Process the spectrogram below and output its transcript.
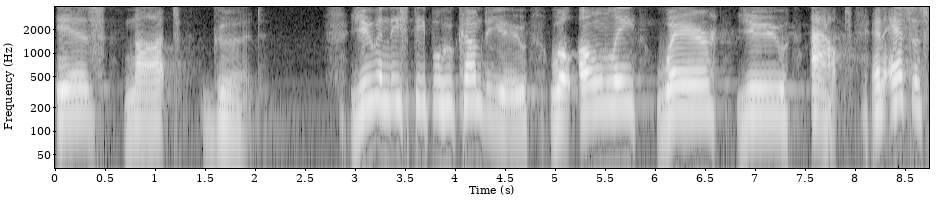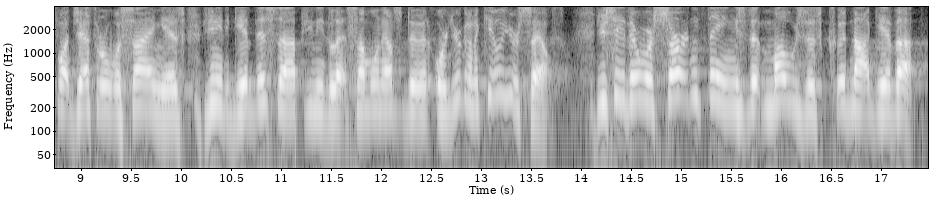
is not good. You and these people who come to you will only wear you out. In essence, what Jethro was saying is, you need to give this up, you need to let someone else do it, or you're going to kill yourself. You see, there were certain things that Moses could not give up.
